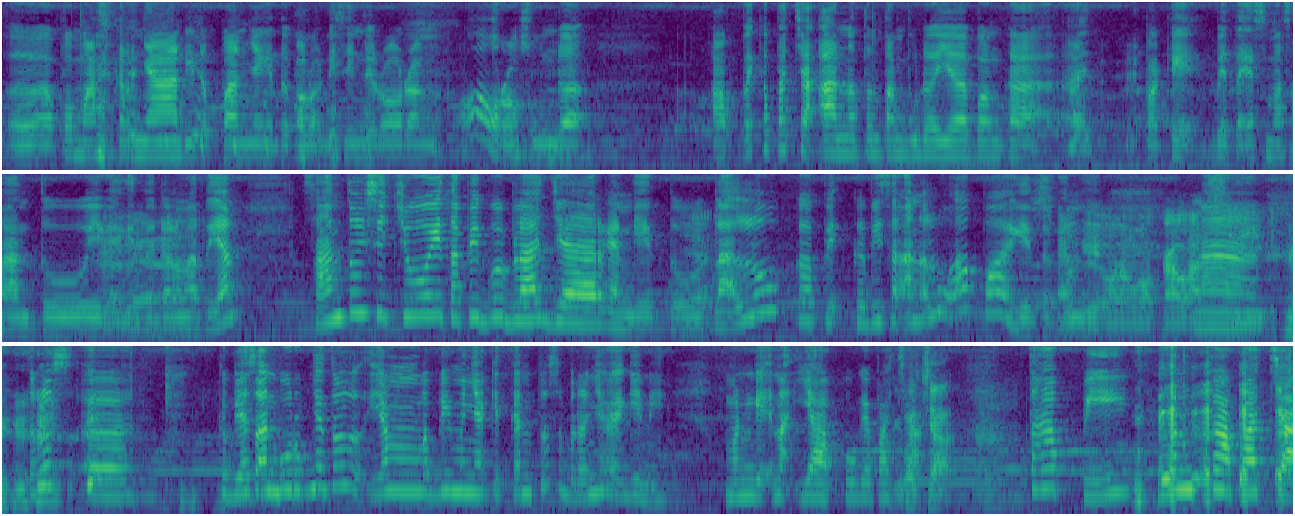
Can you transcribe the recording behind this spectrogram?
eh, apa maskernya di depannya gitu kalau disindir orang oh orang Sunda apa kepacaan tentang budaya Bangka pakai BTS mas santuy kayak gitu Iya. dalam artian santuy sih cuy tapi gue belajar kan gitu. Iya. lalu ke kebisaan lu apa gitu kan? Sebagai orang lokal nah asli. terus eh, kebiasaan buruknya tuh yang lebih menyakitkan tuh sebenarnya kayak gini. Men ge nak ya aku ge paca baca Nah, Tapi lengkap aja.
